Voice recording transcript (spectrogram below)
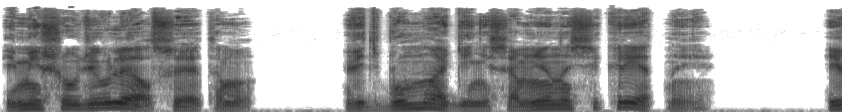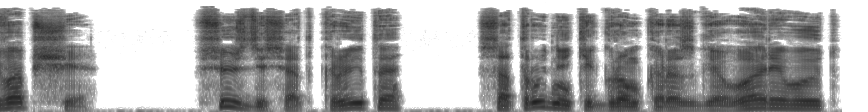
и Миша удивлялся этому, ведь бумаги, несомненно, секретные. И вообще, все здесь открыто, сотрудники громко разговаривают,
